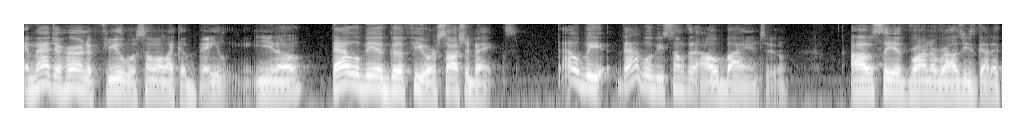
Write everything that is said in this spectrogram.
Imagine her in a feud with someone like a Bayley, you know? That would be a good feud, or Sasha Banks. That would be that would be something I would buy into. Obviously, if Ronda Rousey's got to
